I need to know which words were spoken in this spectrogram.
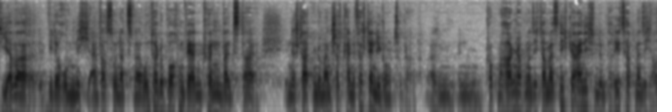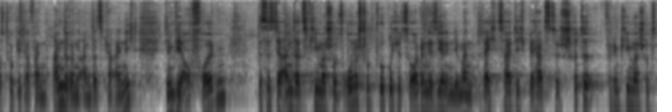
die aber wiederum nicht einfach so national runtergebrochen werden können, weil es da in der Staatengemeinschaft keine Verständigung zu gab. Also in Kopenhagen hat man sich damals nicht geeinigt und in Paris hat man sich ausdrücklich auf einen anderen Ansatz geeinigt, dem wir auch folgen. Das ist der Ansatz, Klimaschutz ohne Strukturbrüche zu organisieren, indem man rechtzeitig beherzte Schritte für den Klimaschutz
